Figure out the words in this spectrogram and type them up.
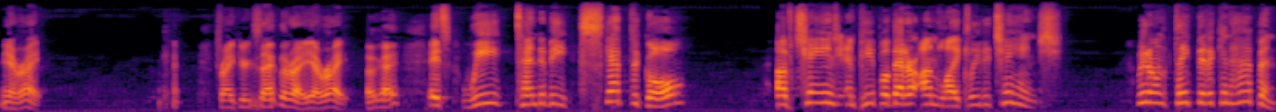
Yeah, right. Frank, you're exactly right. Yeah, right. Okay? It's we tend to be skeptical of change in people that are unlikely to change. We don't think that it can happen.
